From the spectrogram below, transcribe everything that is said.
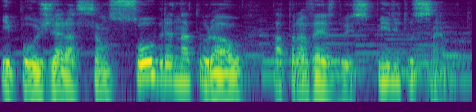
e por geração sobrenatural através do Espírito Santo.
